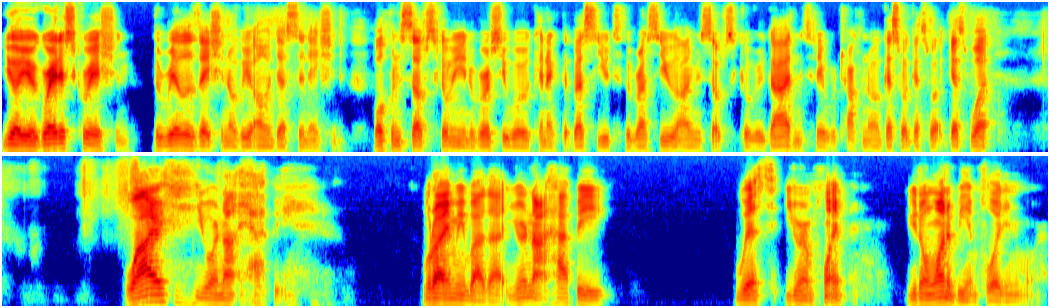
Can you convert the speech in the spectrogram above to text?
You're your greatest creation, the realization of your own destination. Welcome to Self Discovery University, where we connect the best of you to the rest of you. I'm your self discovery guide, and today we're talking about guess what, guess what, guess what? Why you are not happy. What do I mean by that? You're not happy with your employment. You don't want to be employed anymore.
